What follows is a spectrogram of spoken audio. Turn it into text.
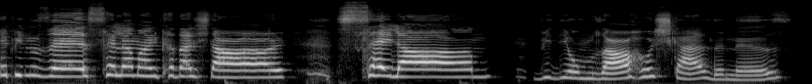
Hepinize selam arkadaşlar. Selam. Videomuza hoş geldiniz.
